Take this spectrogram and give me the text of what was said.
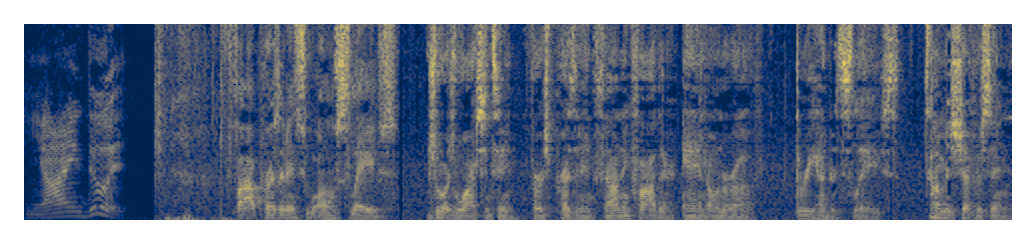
Y'all ain't do it. Five presidents who owned slaves. George Washington, first president, founding father, and owner of 300 slaves. Thomas Jefferson,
